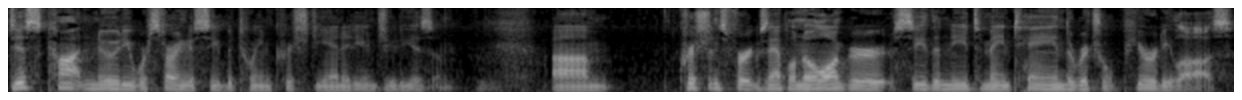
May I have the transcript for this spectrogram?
discontinuity we're starting to see between Christianity and Judaism. Um, Christians, for example, no longer see the need to maintain the ritual purity laws.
